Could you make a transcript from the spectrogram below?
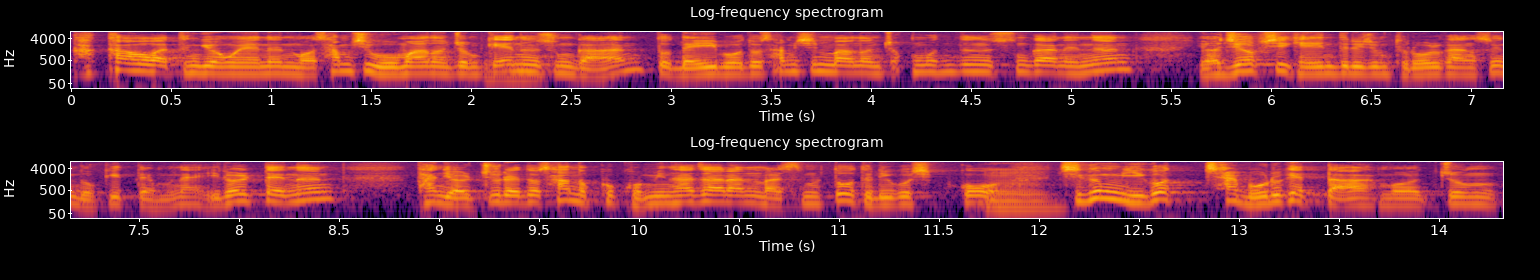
카카오 같은 경우에는 뭐 35만 원 좀 깨는 순간 또 네이버도 30만 원 조금 흔드는 순간에는 여지없이 개인들이 좀 들어올 가능성이 높기 때문에 이럴 때는 단 10줄에도 사놓고 고민하자라는 말씀을 또 드리고 싶고 지금 이것 잘 모르겠다 뭐좀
